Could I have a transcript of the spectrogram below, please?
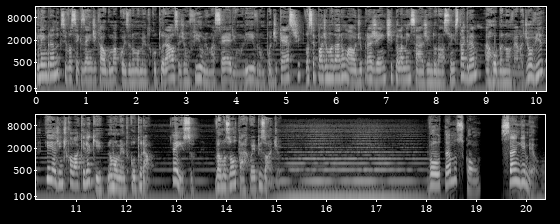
E lembrando que se você quiser indicar alguma coisa no momento cultural, seja um filme, uma série, um livro, um podcast, você pode mandar um áudio pra gente pela mensagem do nosso Instagram, arroba novela de ouvir, e aí a gente coloca ele aqui no momento cultural. É isso. Vamos voltar com o episódio. Voltamos com Sangue Meu.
